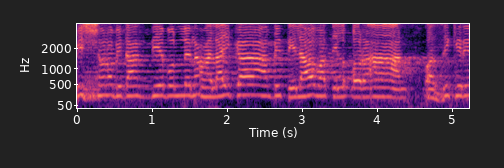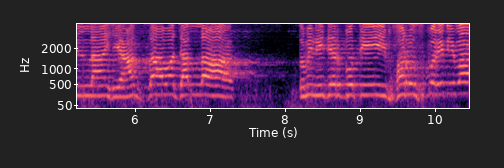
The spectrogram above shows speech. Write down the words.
বিশ্বনবী ডাক দিয়ে বললেন, আলাইকা বিতিলাওয়াতিল কোরআন ওয়া যিকরিল্লাহি আযজা ওয়া জাল্লা। তুমি নিজের প্রতি ফরজ করে নিবা।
